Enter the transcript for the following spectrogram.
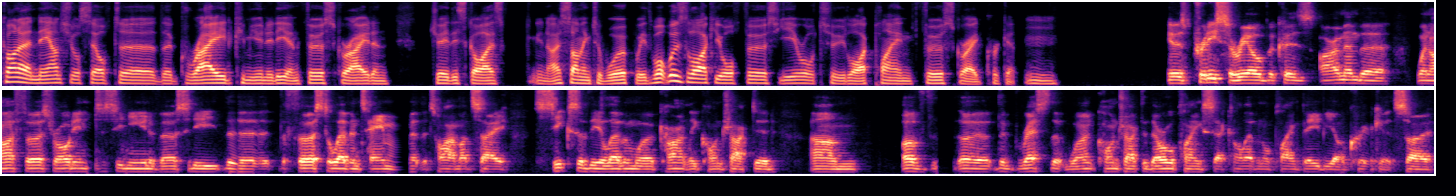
kind of announced yourself to the grade community and first grade and gee, this guy's you know something to work with. What was like your first year or two like playing first grade cricket? Mm. It was pretty surreal because I remember when I first rolled into Sydney University, the the first eleven team at the time, I'd say six of the eleven were currently contracted. Um, of the the rest that weren't contracted, they're all playing second eleven or playing BBL cricket. So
